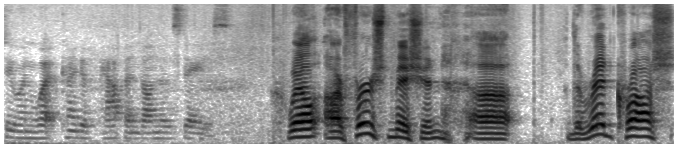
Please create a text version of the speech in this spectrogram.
to and what kind of happened on those days? Well, our first mission, uh, the Red Cross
